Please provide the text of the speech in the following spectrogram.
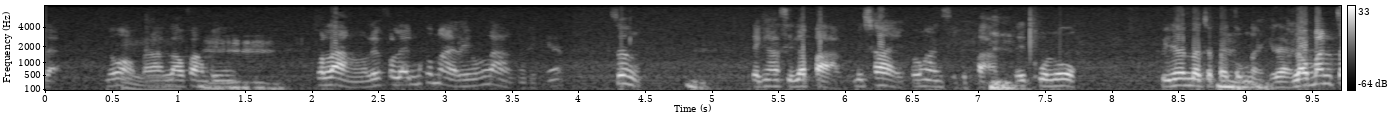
แหละนึกออกปะเราฟังเพลงฝรั่ง reference ก็มาเพลงฝรั่งอะไรอย่างเงี้ย ซึ่งอืม แต่งานศิลปะไม่ใช่เพราะงานศิลปะได้ทั่วโลกเพราะฉะนั้นเราจะไปตรงไหนก็ได้ เรามั่นใจ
